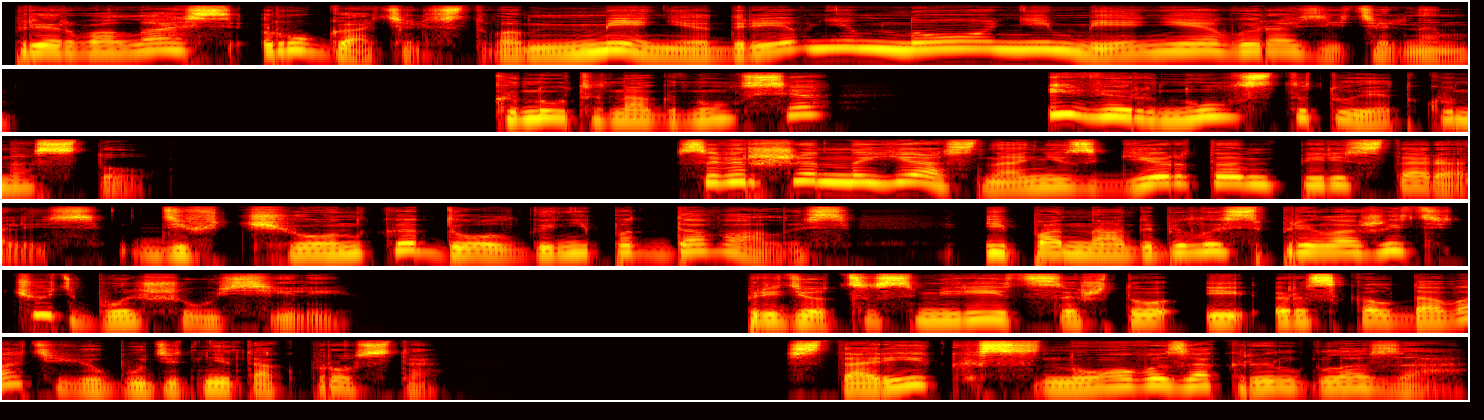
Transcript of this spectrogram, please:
прервалась ругательством, менее древним, но не менее выразительным. Кнут нагнулся и вернул статуэтку на стол. Совершенно ясно, они с Гертом перестарались. Девчонка долго не поддавалась, и понадобилось приложить чуть больше усилий. Придется смириться, что и расколдовать ее будет не так просто. Старик снова закрыл глаза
